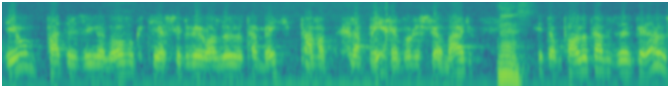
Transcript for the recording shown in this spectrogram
de um padrezinho novo que tinha sido meu aluno também, que tava, era bem revolucionário. É. E Dom Paulo estava dizendo para ele, ah, o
